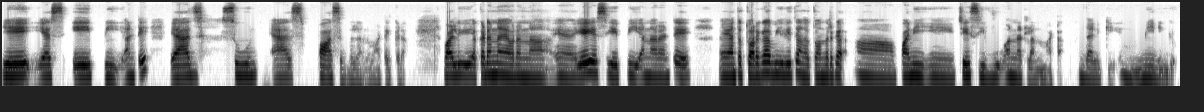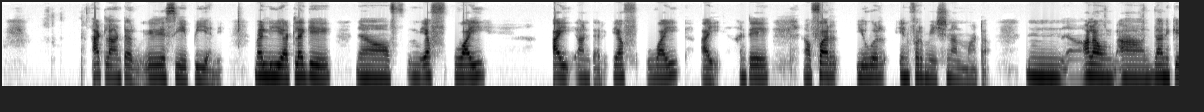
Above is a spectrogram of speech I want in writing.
ఏఎస్ఏపి అంటే యాజ్ సూన్ యాజ్ పాసిబుల్ అన్నమాట ఇక్కడ. వాళ్ళు ఎక్కడన్నా ఎవరన్నా ఏఎస్ఏపి అన్నారంటే అంత త్వరగా వీలైతే అంత తొందరగా పని చేసి ఇవ్వు అన్నట్లు అనమాట దానికి మీనింగ్. అట్లా అంటారు ఏఎస్ఏపి అని. మళ్ళీ అట్లాగే ఎఫ్వైఐ ఐ అంటారు. ఎఫ్వైఐ అంటే ఫర్ యువర్ ఇన్ఫర్మేషన్ అనమాట అలా దానికి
